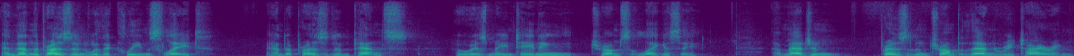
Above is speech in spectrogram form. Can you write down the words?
And then the president with a clean slate and a President Pence who is maintaining Trump's legacy. Imagine President Trump then retiring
